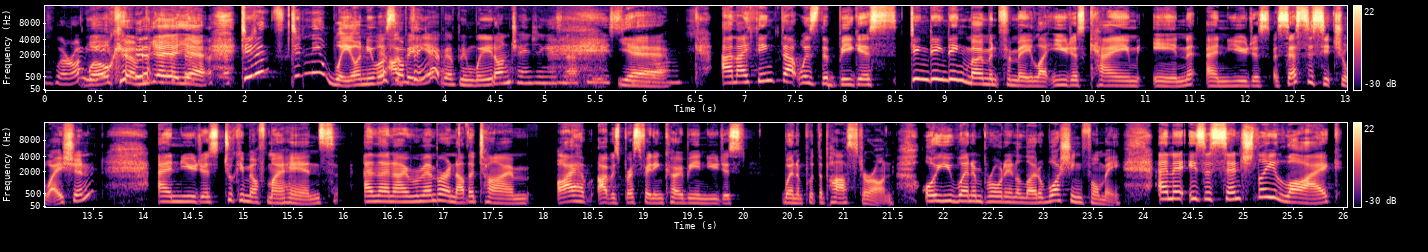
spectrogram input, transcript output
we're on. Welcome. yeah, yeah, yeah. Didn't didn't he wee on you or I've something? been, yeah, I've been weird on changing his nappies. Yeah. And I think that was the biggest ding, ding, ding moment for me. Like you just came in and you just assessed the situation and you just took him off my hands. And then I remember another time I, have, I was breastfeeding Kobe and you just went and put the pasta on. Or you went and brought in a load of washing for me. And it is essentially like.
